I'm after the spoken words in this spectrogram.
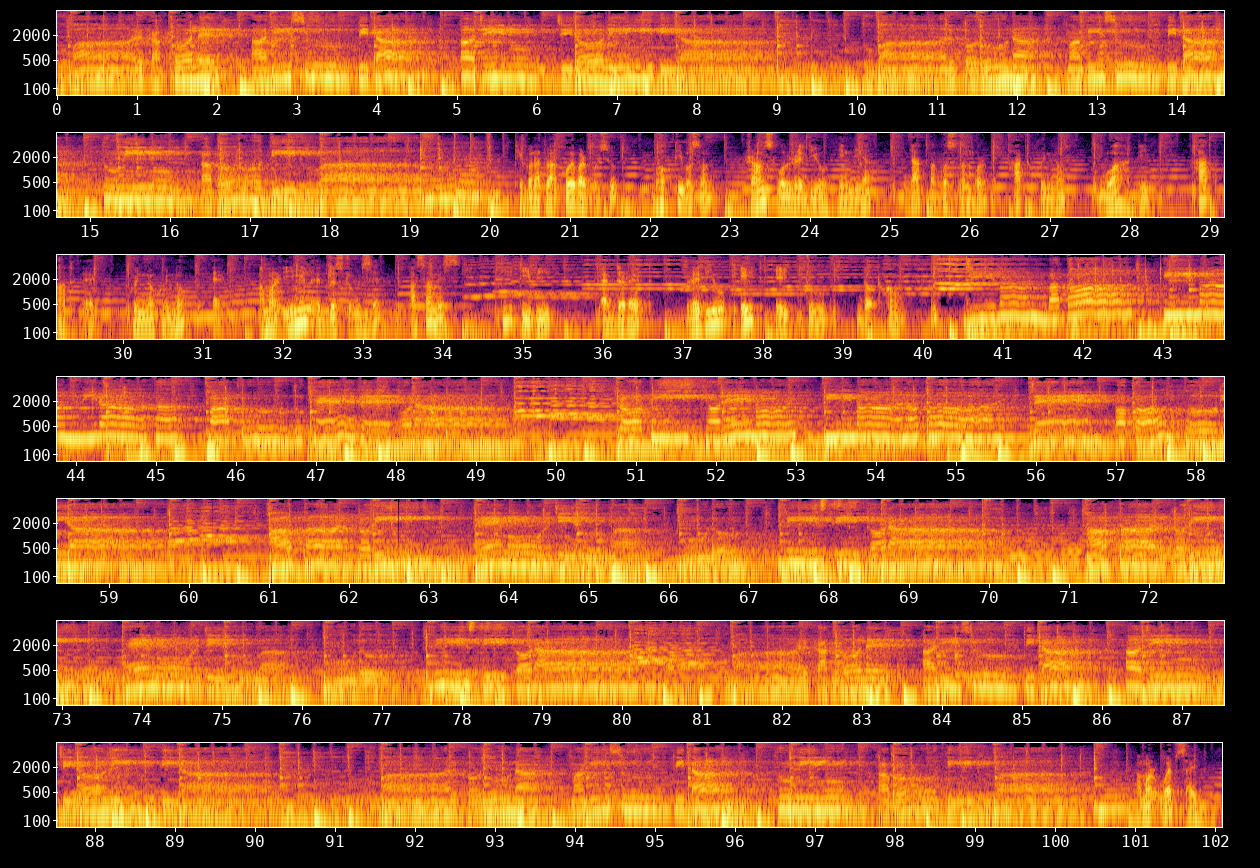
তোমাৰ কাষলে আহিছো পিতা আজি মোক জিৰণি দিয়া। তোমাৰ কৰোণা মাগিছো পিতা তুমি মোক কাবতি লোৱা ঠিকনাটো আকৌ এবাৰ কৈছো ভক্তিবচন ট্ৰান্স ৱৰ্ল্ড ৰেডিঅ' ইণ্ডিয়া ডাক বাকচ নম্বৰ সাত শূন্য গুৱাহাটী সাত আঠ এক শূন্য শূন্য এক। আমাৰ ইমেইল এড্ৰেছটো হৈছে Assamese T TV at the rate radio' eight eight two dot com. জীৱন বাট ইমান নিৰাশা।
